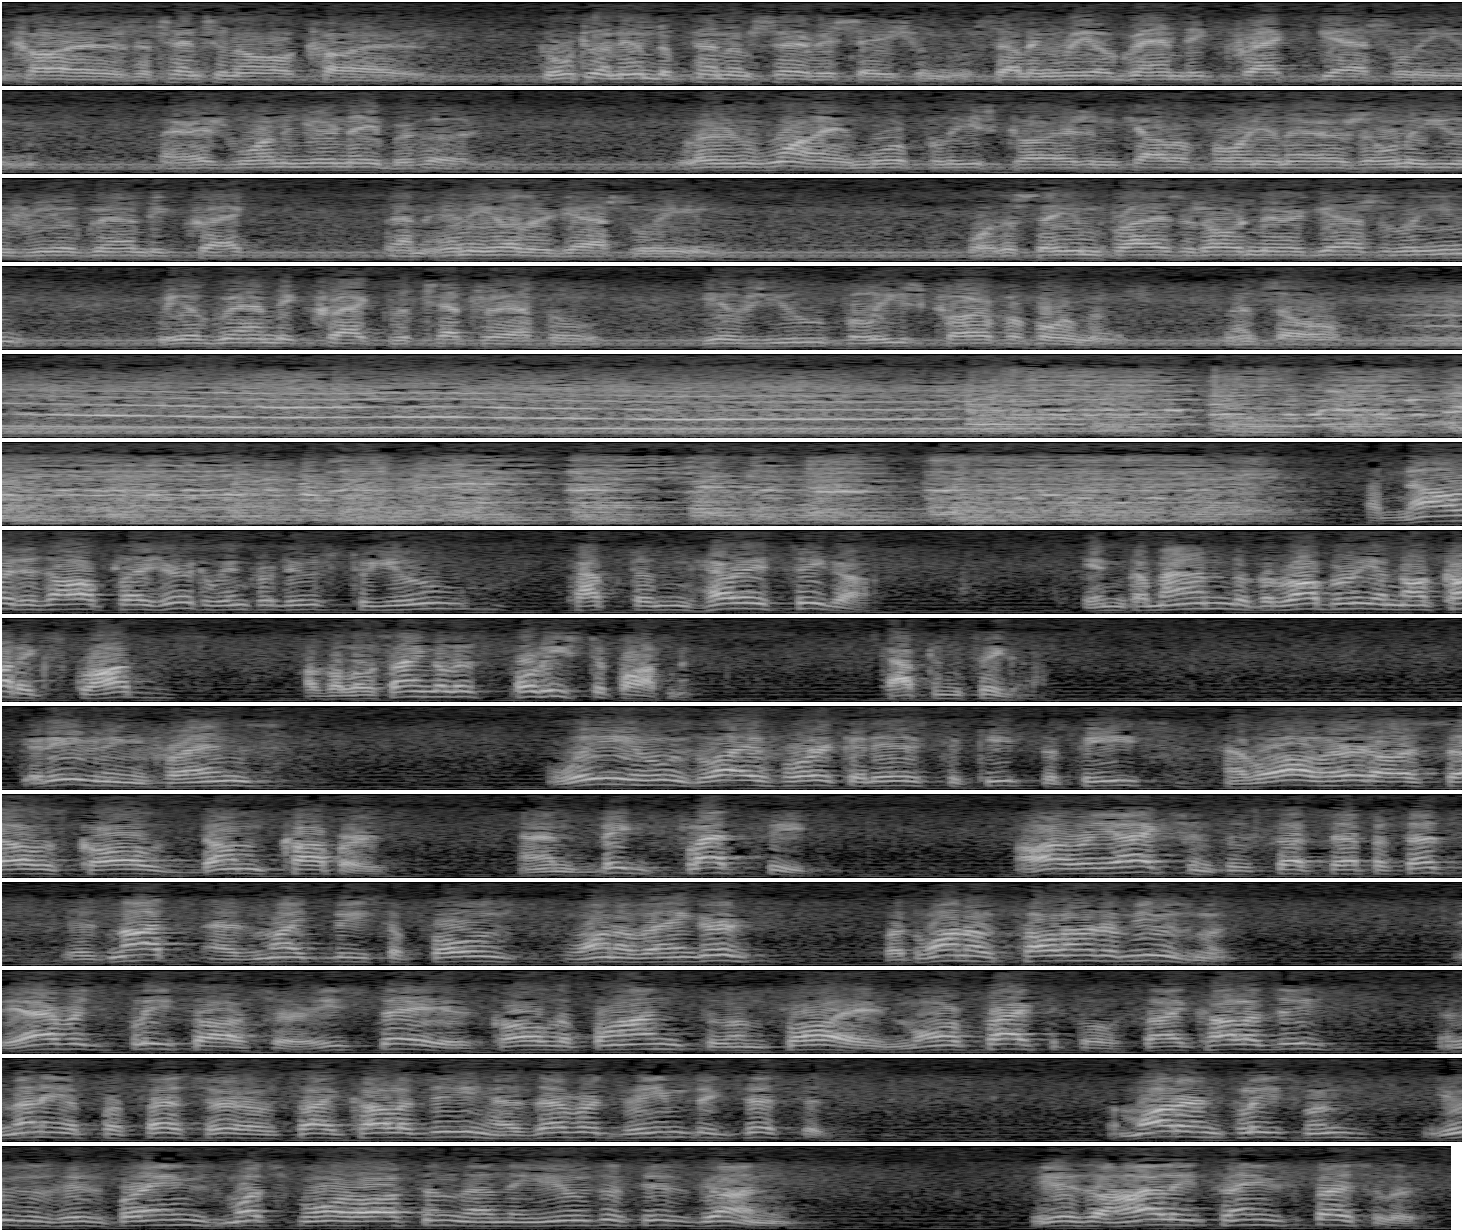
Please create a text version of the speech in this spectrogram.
All cars, attention all cars. Go to an independent service station selling Rio Grande cracked gasoline. There's one in your neighborhood. Learn why more police cars in California and Arizona use Rio Grande crack than any other gasoline. For the same price as ordinary gasoline, Rio Grande cracked with tetraethyl gives you police car performance. That's all. And now it is our pleasure to introduce to you Captain Harry Seeger, in command of the robbery and narcotics squads of the Los Angeles Police Department. Captain Seeger. Good evening, friends. We whose life work it is to keep the peace have all heard ourselves called dumb coppers and big flat feet. Our reaction to such epithets is not, as might be supposed, one of anger, but one of tolerant amusement. The average police officer each day is called upon to employ more practical psychology than many a professor of psychology has ever dreamed existed. The modern policeman uses his brains much more often than he uses his gun. He is a highly trained specialist,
